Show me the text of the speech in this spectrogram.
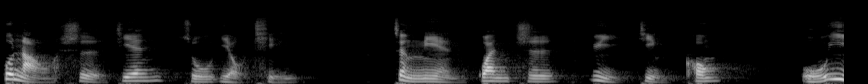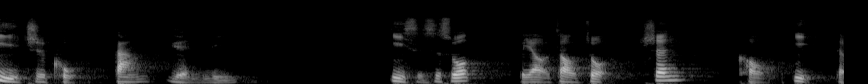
不恼世间诸有情。正念观之欲尽空，无益之苦当远离。意思是说，不要造作身口意的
